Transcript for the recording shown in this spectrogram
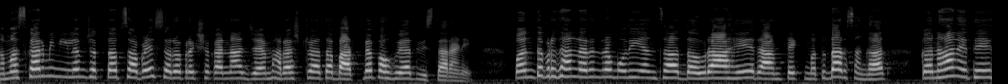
नमस्कार मी नीलम जगताप साबळे. सर्व प्रेक्षकांना जय महाराष्ट्र. आता बातम्या पाहूयात विस्ताराने. पंतप्रधान नरेंद्र मोदी यांचा दौरा आहे. रामटेक मतदारसंघात कन्हान येथे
